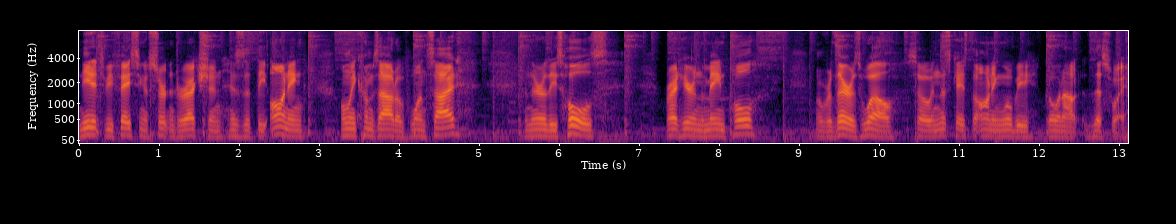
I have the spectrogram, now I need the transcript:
need it to be facing a certain direction is that the awning only comes out of one side and there are these holes right here in the main pole over there as well. So in this case, the awning will be going out this way.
